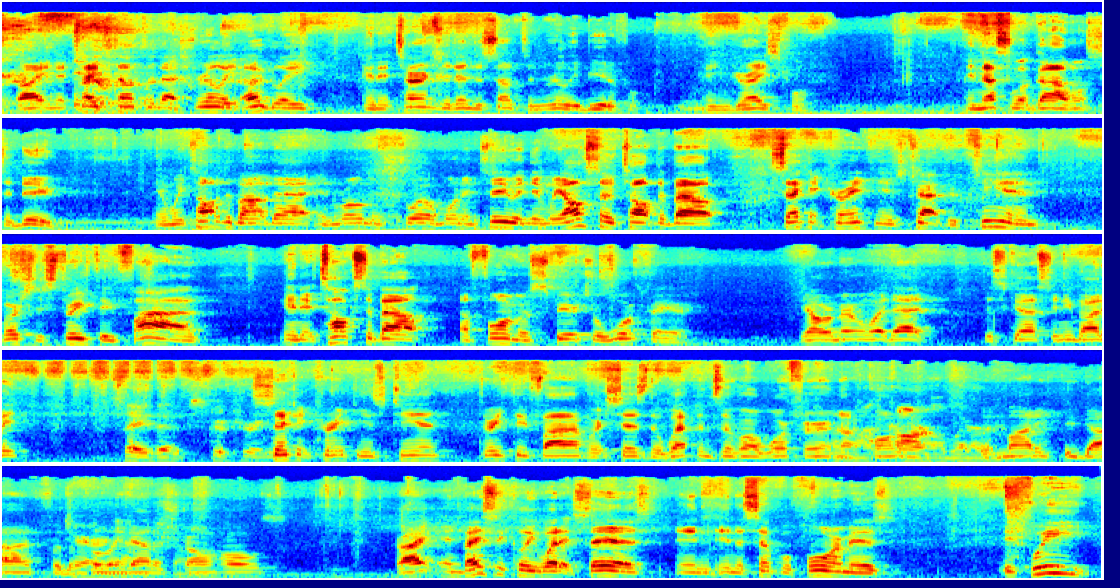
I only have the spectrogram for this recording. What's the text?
right? And it takes something that's really ugly and it turns it into something really beautiful and graceful. And that's what God wants to do. And we talked about that in Romans 12, 1 and 2. And then we also talked about 2 Corinthians chapter 10, verses 3 through 5. And it talks about a form of spiritual warfare. Y'all remember what that discussed? Anybody? Say the scripture. 2 Corinthians 10, 3 through 5, where it says, The weapons of our warfare are not, carnal, but are mighty through God for the pulling down of strongholds. Right? And basically what it says in, in a simple form is if we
